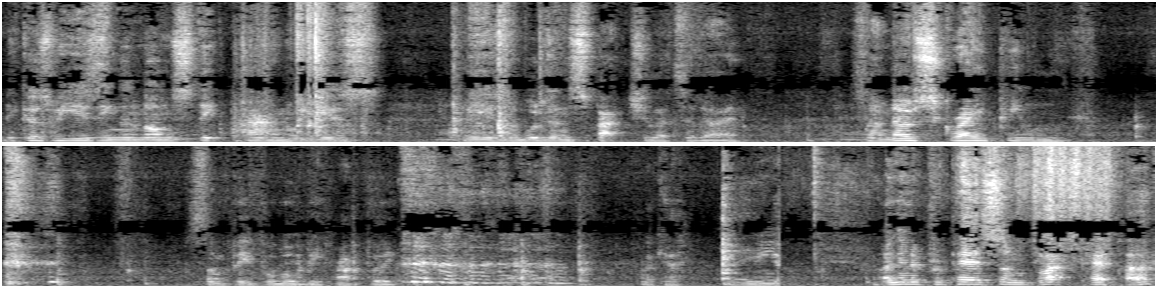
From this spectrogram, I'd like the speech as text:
because we're using a non-stick pan, we use we use a wooden spatula today. So no scraping. Some people will be happy. Okay, there you go. I'm going to prepare some black pepper.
